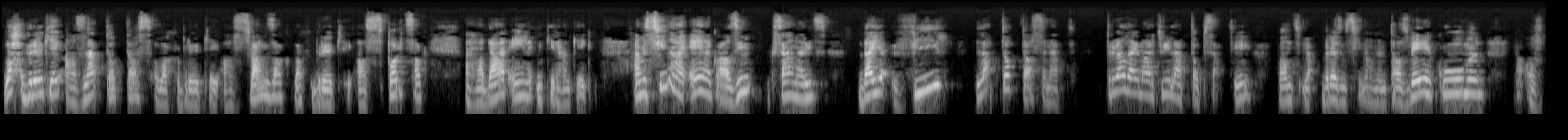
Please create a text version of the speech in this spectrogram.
Wat gebruik jij als laptoptas? Wat gebruik jij als zwemzak? Wat gebruik jij als sportzak? En ga daar eigenlijk een keer gaan kijken. En misschien ga je eigenlijk wel zien, ik zeg maar iets, dat je vier laptoptassen hebt. Terwijl je maar twee laptops hebt. Hè? Want ja, er is misschien nog een tas bijgekomen. Ja, of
